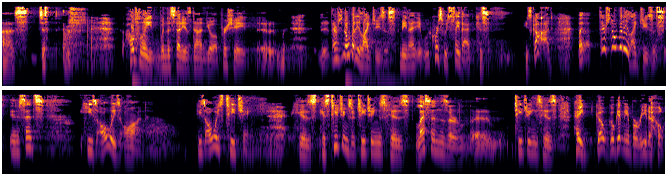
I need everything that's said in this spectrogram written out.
Uh, just um, hopefully when this study is done, you'll appreciate, uh, there's nobody like Jesus. I mean, I, of course we say that because he's God, but there's nobody like Jesus. In a sense, he's always on. He's always teaching. His, his teachings are teachings, his lessons are uh, teachings, his, hey, go, go get me a burrito,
